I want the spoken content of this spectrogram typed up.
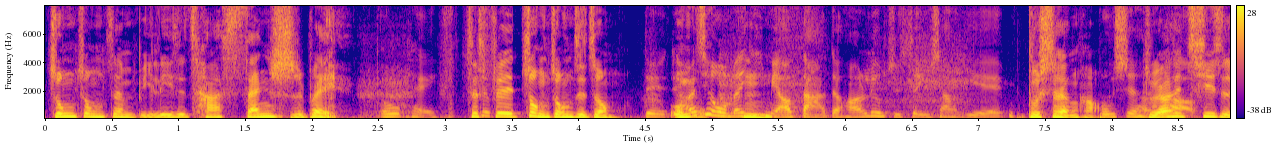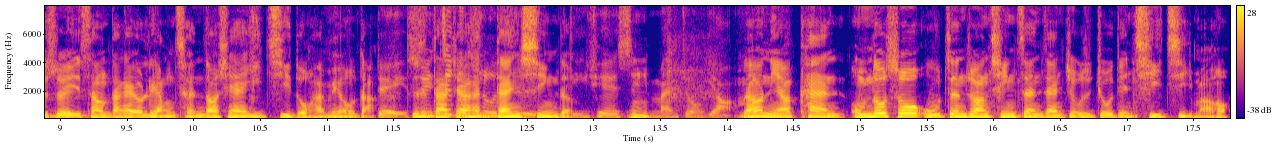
中重症比例是差三十倍。OK，这非重中之重。对，而且我们疫苗打的好像六十岁以上也不是很好，不是很好主要是七十岁以上，大概有两成到现在一剂都还没有打，对，这是大家很担心的。的确是嗯蛮重要。然后你要看，我们都说无症状轻症占九十九点七几嘛，吼，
